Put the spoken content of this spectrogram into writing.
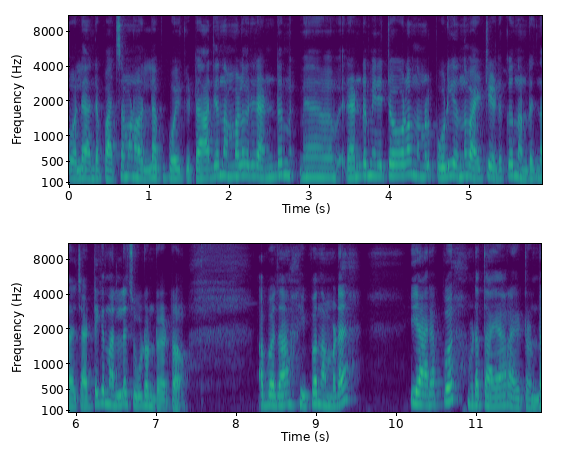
പോലെ അതിന്റെ പച്ചമണം എല്ലാം അപ്പോൾ പോയി കിട്ടും. ആദ്യം നമ്മൾ ഒരു രണ്ട് രണ്ട് മിനിറ്റോളം നമ്മൾ പൊടി ഒന്ന് വഴറ്റി എടുക്കുന്നുണ്ട് എന്താ ചട്ടിക്ക് നല്ല ചൂടുണ്ട് കേട്ടോ. അപ്പോൾ ഇതാ ഇപ്പോൾ നമ്മുടെ ഈ അരപ്പ് ഇവിടെ തയ്യാറായിട്ടുണ്ട്.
